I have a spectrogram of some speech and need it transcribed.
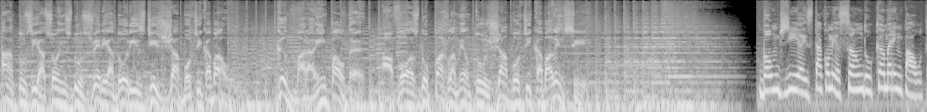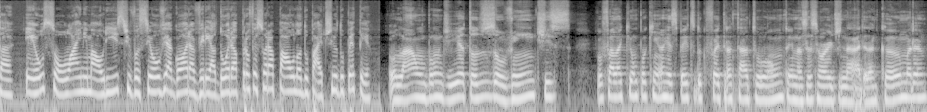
atos e ações dos vereadores de Jaboticabal. Câmara em pauta. A voz do parlamento jaboticabalense. Bom dia, está começando o Câmara em Pauta. Eu sou Laine Maurício e você ouve agora a vereadora professora Paula do Partido PT. Olá, um bom dia a todos os ouvintes. Vou falar aqui um pouquinho a respeito do que foi tratado ontem na sessão ordinária da Câmara.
